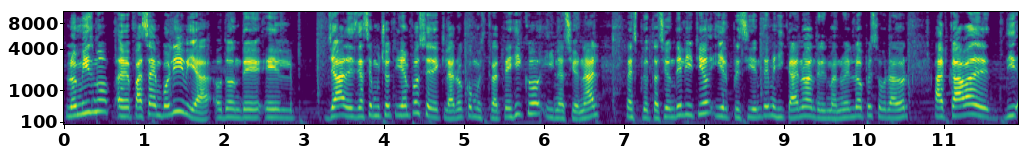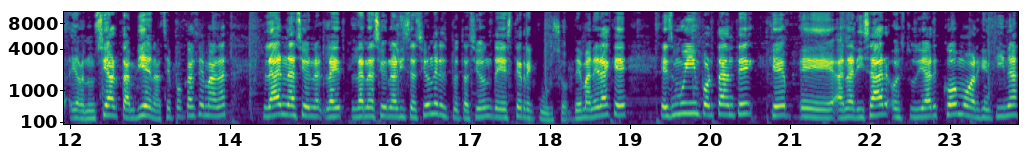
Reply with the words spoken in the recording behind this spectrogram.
Lo mismo eh, pasa en Bolivia, donde el ya desde hace mucho tiempo se declaró como estratégico y nacional la explotación de litio y el presidente mexicano Andrés Manuel López Obrador acaba de, anunciar también hace pocas semanas la, la, nacionalización de la explotación de este recurso. De manera que es muy importante que eh, analizar o estudiar cómo Argentina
